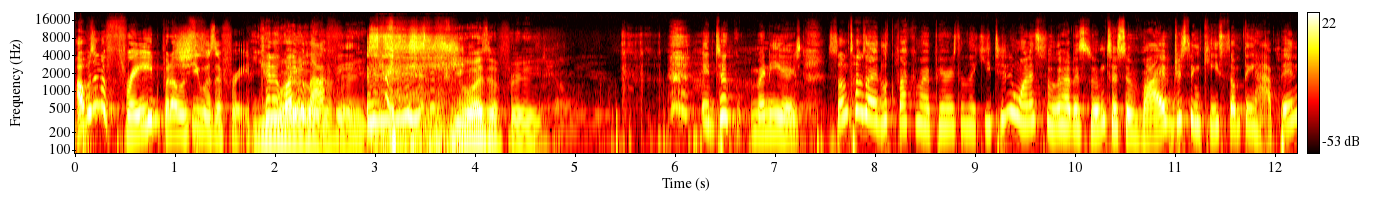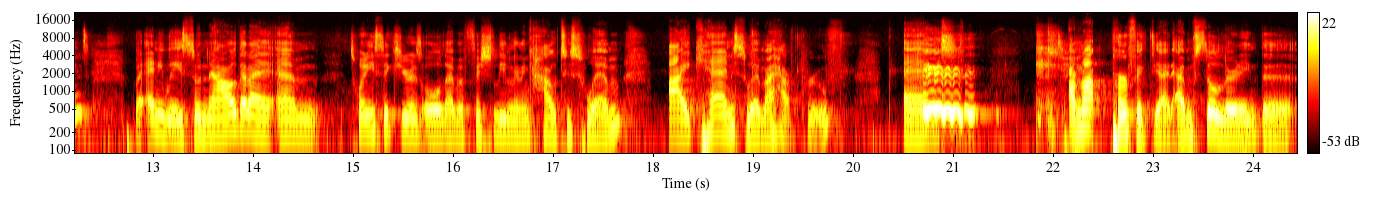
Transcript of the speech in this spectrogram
I wasn't afraid, but I was. She was afraid. You Kenneth, why are you laughing? afraid. you was afraid. It took many years. Sometimes I look back at my parents. I'm like, you didn't want us to learn how to swim to survive, just in case something happens. But anyway, so now that I am 26 years old, I'm officially learning how to swim. I can swim. I have proof, and I'm not perfect yet. I'm still learning the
